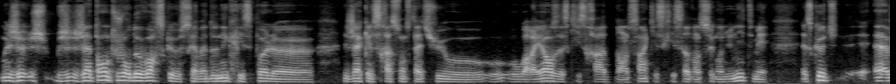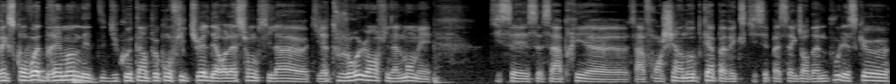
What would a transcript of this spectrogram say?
moi, j'attends toujours de voir ce que ça va donner Chris Paul. Euh, déjà, quel sera son statut aux, Warriors Est-ce qu'il sera dans le 5 Est-ce qu'il sera dans le second unit Mais est-ce que, avec ce qu'on voit de Draymond et du côté un peu conflictuel des relations qu'il a, qu'il a toujours eu hein, finalement, mais qui ça, ça, a pris, euh, ça a franchi un autre cap avec ce qui s'est passé avec Jordan Poole. Est-ce que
